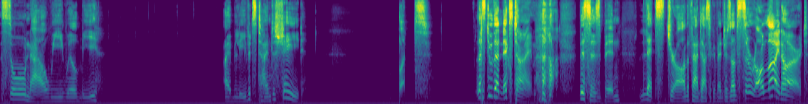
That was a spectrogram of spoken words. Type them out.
So now we will be... I believe it's time to shade. But... Let's do that next time! this has been Let's Draw the Fantastic Adventures of Sir Ron Lionheart!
